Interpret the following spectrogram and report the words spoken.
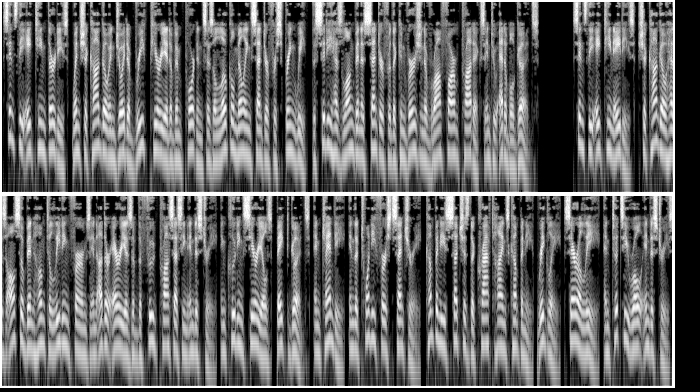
Since the 1830s, when Chicago enjoyed a brief period of importance as a local milling center for spring wheat, the city has long been a center for the conversion of raw farm products into edible goods. Since the 1880s, Chicago has also been home to leading firms in other areas of the food processing industry, including cereals, baked goods, and candy. In the 21st century, companies such as the Kraft Heinz Company, Wrigley, Sara Lee, and Tootsie Roll Industries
